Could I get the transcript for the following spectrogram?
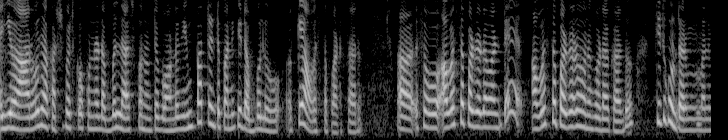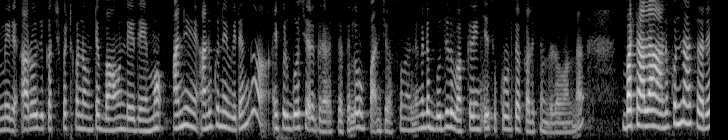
అయ్యో ఆ రోజు ఆ ఖర్చు పెట్టుకోకుండా డబ్బులు దాచుకొని ఉంటే బాగుండదు. ఇంపార్టెంట్ పనికి డబ్బులుకి అవస్థ పడతారు. సో అవస్థ పడడం అంటే అవస్థ పడడం అని కూడా కాదు తిట్టుకుంటారు మిమ్మల్ని మీరు. ఆ రోజు ఖర్చు పెట్టకుండా ఉంటే బాగుండేదేమో అని అనుకునే విధంగా ఇప్పుడు గోచర గ్రహస్థితులు పనిచేస్తున్నారు ఎందుకంటే బుద్ధుడు వక్రించి శుక్రుడితో కలిసి ఉండడం వల్ల బట్ అలా అనుకున్నా సరే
